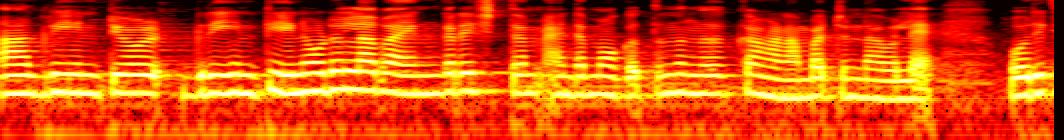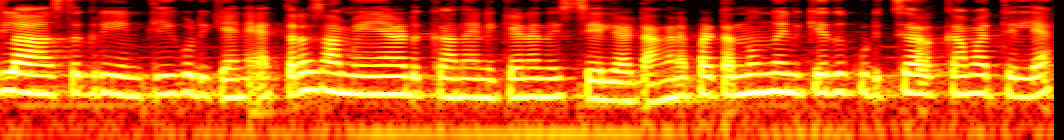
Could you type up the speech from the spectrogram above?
ആ ഗ്രീൻ ടീ ഗ്രീൻ ടീനോടുള്ള ഭയങ്കര ഇഷ്ടം എന്റെ മുഖത്ത് നിങ്ങൾക്ക് കാണാൻ പറ്റുന്നുണ്ടാവില്ലേ ഒരു ഗ്ലാസ് ഗ്രീൻ ടീ കുടിക്കാൻ എത്ര സമയം ഞാൻ എടുക്കാമെന്ന് എനിക്കാണ് നിശ്ചയമില്ല കേട്ടോ. അങ്ങനെ പെട്ടെന്നൊന്നും എനിക്കത് കുടിച്ചിറക്കാൻ പറ്റില്ല.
